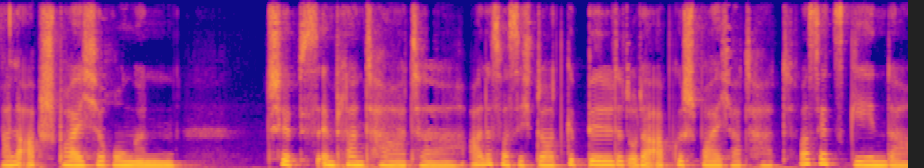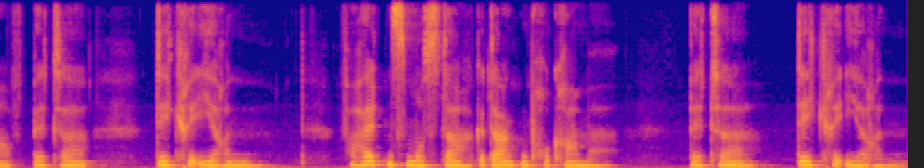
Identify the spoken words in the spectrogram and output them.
Alle Abspeicherungen, Chips, Implantate, alles, was sich dort gebildet oder abgespeichert hat, was jetzt gehen darf, bitte dekreieren. Verhaltensmuster, Gedankenprogramme, bitte dekreieren.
